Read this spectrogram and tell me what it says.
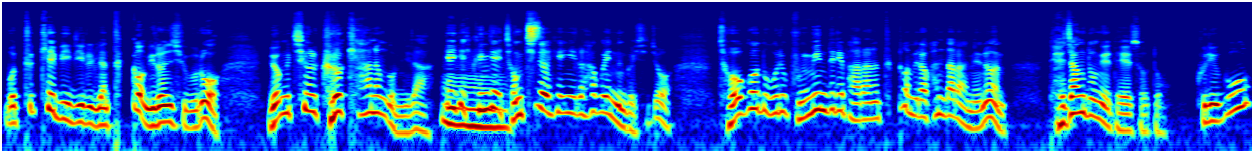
뭐 특혜 비리를 위한 특검 이런 식으로 명칭을 그렇게 하는 겁니다. 이게 음. 굉장히 정치적 행위를 하고 있는 것이죠. 적어도 우리 국민들이 바라는 특검이라고 한다라면은 대장동에 대해서도 그리고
